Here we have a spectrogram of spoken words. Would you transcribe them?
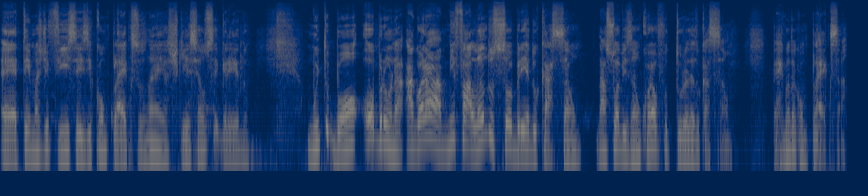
é, temas difíceis e complexos, né? Acho que esse é o segredo. Muito bom. Ô, Bruna, agora me falando sobre educação, na sua visão, qual é o futuro da educação? Pergunta complexa.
